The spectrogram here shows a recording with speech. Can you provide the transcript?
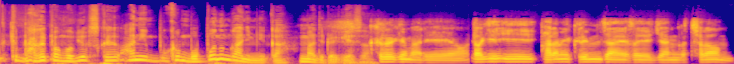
이렇게 막을 방법이 없을까요? 아니, 뭐, 그건 못 보는 거 아닙니까? 한마디로 얘기해서. 그러게 말이에요. 여기 이 바람의 그림자에서 얘기하는 것처럼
